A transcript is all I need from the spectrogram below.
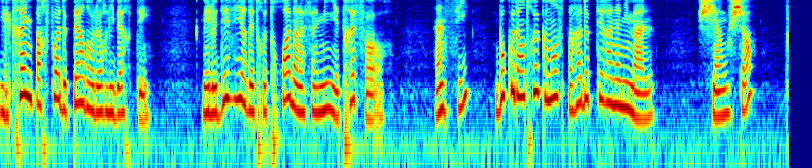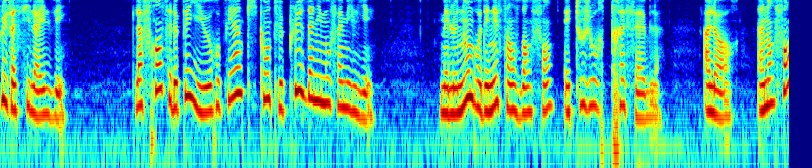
Ils craignent parfois de perdre leur liberté. Mais le désir d'être trois dans la famille est très fort. Ainsi, beaucoup d'entre eux commencent par adopter un animal, chien ou chat, plus facile à élever. La France est le pays européen qui compte le plus d'animaux familiers. Mais le nombre des naissances d'enfants est toujours très faible. Alors, un enfant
